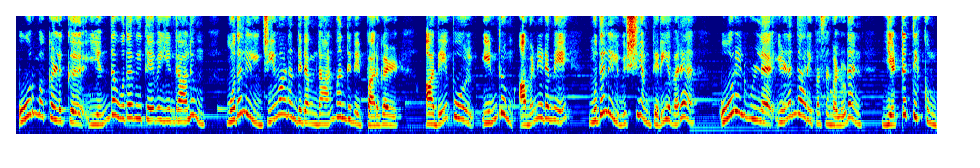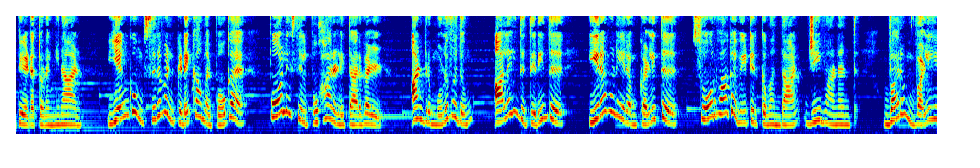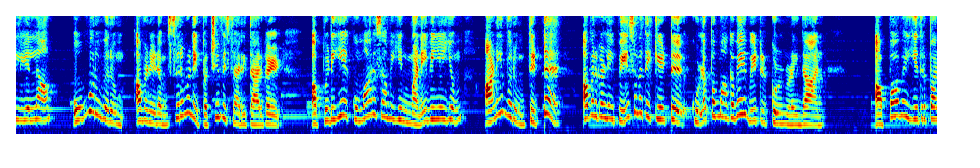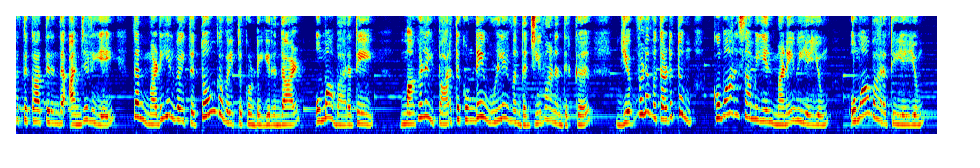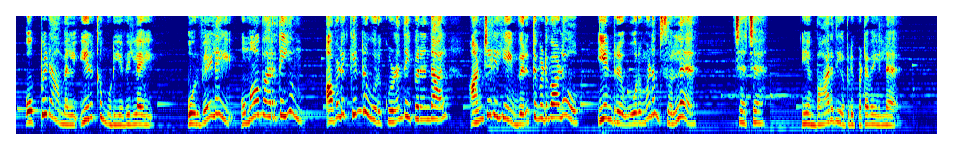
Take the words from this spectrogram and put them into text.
ஊர் மக்களுக்கு எந்த உதவி தேவை என்றாலும் முதலில் ஜீவானந்திடம் தான் வந்து நிற்பார்கள். அதேபோல் இன்றும் அவனிடமே முதலில் விஷயம் தெரிய வர ஊரில் உள்ள இளந்தாரி பசங்களுடன் எட்டு திக்கும் தேடத் தொடங்கினான். எங்கும் சிறுவன் கிடைக்காமல் போக போலீசில் புகார் அளித்தார்கள். அன்று முழுவதும் அலைந்து திரிந்து இரவு நேரம் கழித்து சோர்வாக வீட்டிற்கு வந்தான் ஜீவானந்த். வரும் வழியில் எல்லாம் ஒவ்வொருவரும் அவனிடம் சிறுவனை பற்றி விசாரித்தார்கள். அப்படியே குமாரசாமியின் மனைவியையும் அனைவரும் திட்ட அவர்களை பேசுவதை கேட்டு குழப்பமாகவே வீட்டிற்குள் நுழைந்தான். அப்பாவை எதிர்பார்த்து காத்திருந்த அஞ்சலியை தன் மடியில் வைத்து தூங்க வைத்துக் கொண்டு இருந்தாள் உமா பாரதி மகளை பார்த்து கொண்டே உள்ளே வந்த ஜீவானந்திற்கு எவ்வளவு தடுத்தும் குமாரசாமியின் மனைவியையும் உமாபாரதியையும் ஒப்பிடாமல் இருக்க முடியவில்லை. ஒருவேளை உமாபாரதியும் அவளுக்கென்று ஒரு குழந்தை பிறந்தால் அஞ்சலியை வெறுத்து விடுவாளோ என்று ஒரு மனம் சொல்ல சச்ச என் பாரதி அப்படிப்பட்டவை இல்ல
